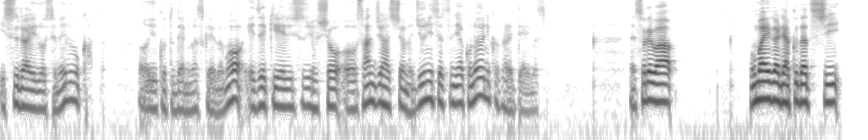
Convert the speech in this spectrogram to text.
イスラエルを攻めるのかということでありますけれどもエゼキエル書38章の12節にはこのように書かれてあります。それはお前が略奪し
